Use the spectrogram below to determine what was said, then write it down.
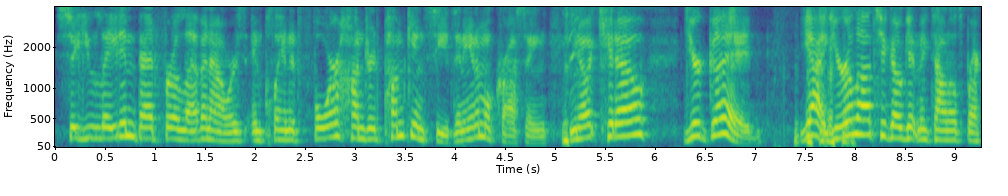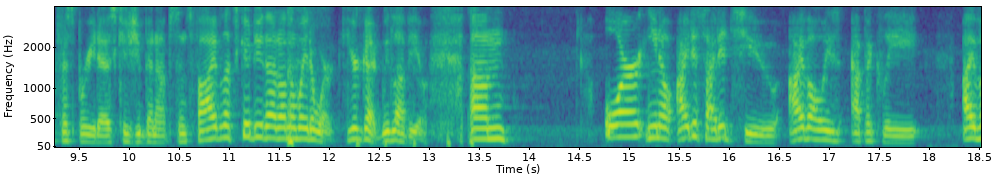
So you laid in bed for 11 hours and planted 400 pumpkin seeds in Animal Crossing. You know what, kiddo? You're good yeah, you're allowed to go get McDonald's breakfast burritos because you've been up since five. Let's go do that on the way to work. You're good. We love you. Um, or you know, I decided to. I've always epically I've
